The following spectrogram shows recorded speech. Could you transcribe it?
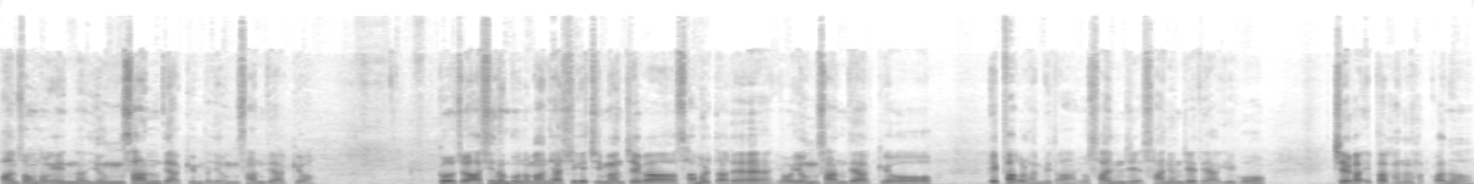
반송동에 있는 영산대학교입니다. 영산대학교. 그, 저, 아시는 분은 많이 아시겠지만, 제가 3월 달에 요 영산대학교 입학을 합니다. 요 4년제, 4년제 대학이고, 제가 입학하는 학과는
